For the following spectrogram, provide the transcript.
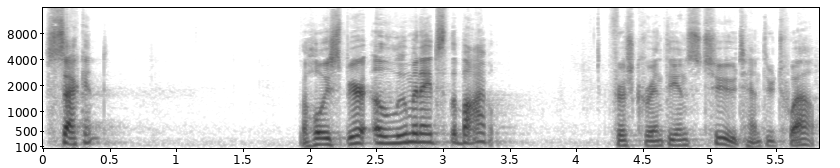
Second, the Holy Spirit illuminates the Bible. 1 Corinthians 2 10 through 12.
